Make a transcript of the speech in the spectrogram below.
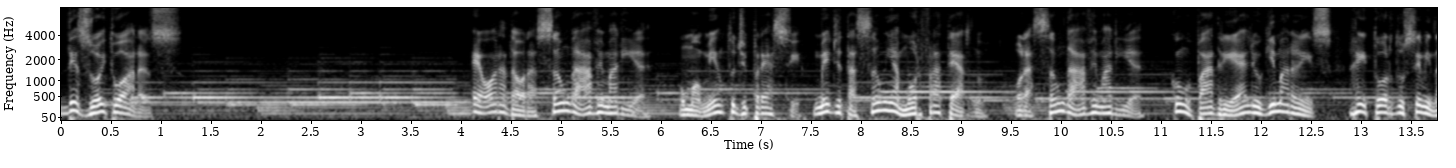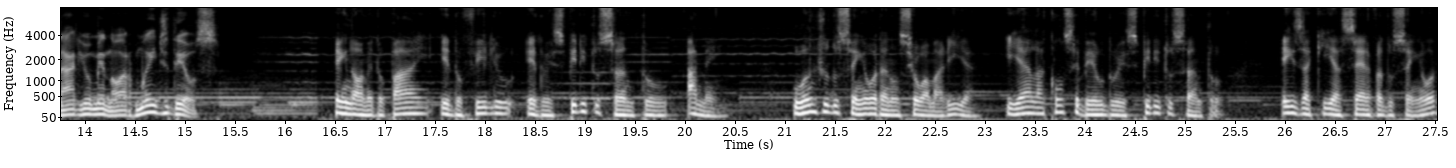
18 horas. É hora da oração da Ave Maria. Um momento de prece, meditação e amor fraterno. Oração da Ave Maria, com o Padre Hélio Guimarães, reitor do Seminário Menor Mãe de Deus. Em nome do Pai, e do Filho, e do Espírito Santo. Amém. O anjo do Senhor anunciou a Maria, e ela concebeu do Espírito Santo. Eis aqui a serva do Senhor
